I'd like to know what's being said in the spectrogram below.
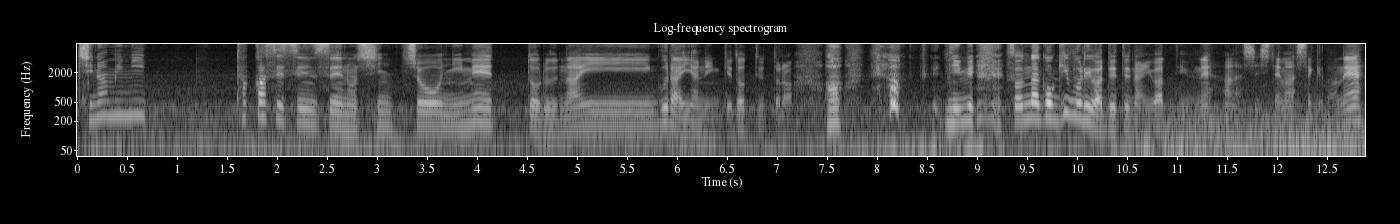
ちなみに高瀬先生の身長2メートルないぐらいやねんけどって言ったらあ 2メそんなゴキブリは出てないわっていうね話してましたけどね。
